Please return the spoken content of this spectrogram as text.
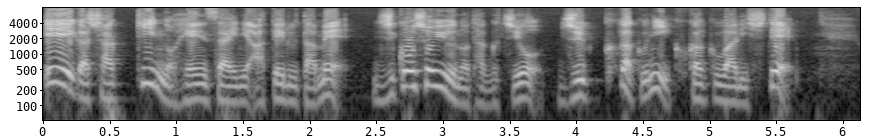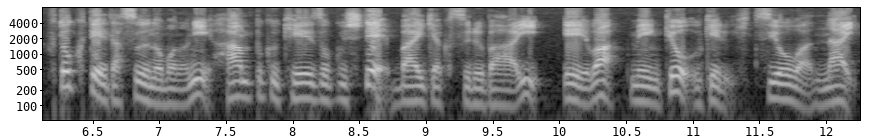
A が借金の返済に充てるため、自己所有の宅地を10区画に区画割りして、不特定多数のものに反復継続して売却する場合、A は免許を受ける必要はない、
